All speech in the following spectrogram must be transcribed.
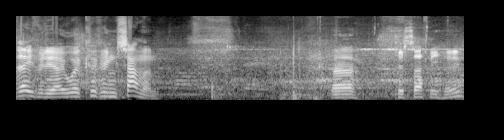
Today's video, we're cooking salmon. Uh, Giuseppe who?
